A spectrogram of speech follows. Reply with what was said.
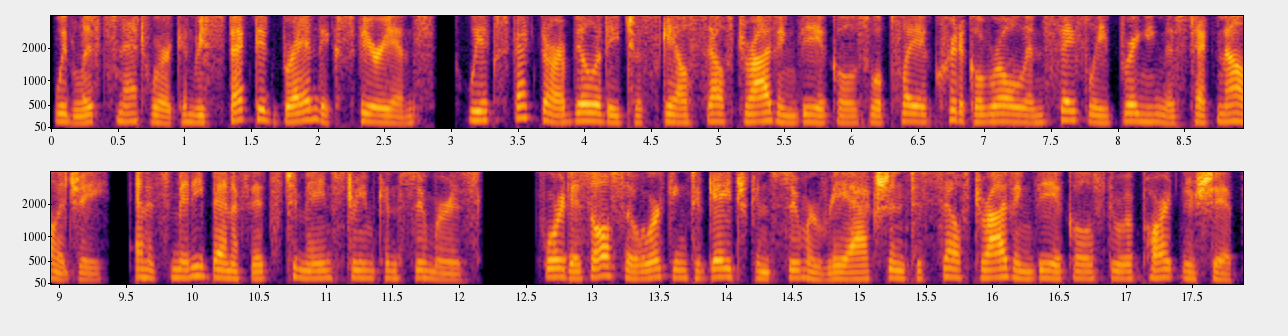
With Lyft's network and respected brand experience, we expect our ability to scale self-driving vehicles will play a critical role in safely bringing this technology and its many benefits to mainstream consumers. Ford is also working to gauge consumer reaction to self-driving vehicles through a partnership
